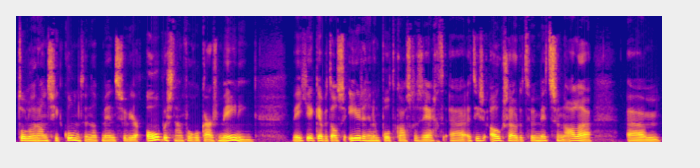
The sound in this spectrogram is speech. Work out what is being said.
tolerantie komt. En dat mensen weer openstaan voor elkaars mening. Weet je, ik heb het al eerder in een podcast gezegd. Uh, het is ook zo dat we met z'n allen. Um,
